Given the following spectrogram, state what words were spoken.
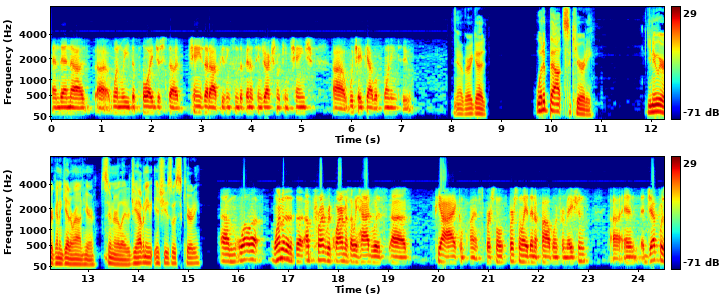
And then uh, uh, when we deploy, just uh, change that up using some dependency injection. We can change uh, which API we're pointing to. Yeah, very good. What about security? You knew we were going to get around here sooner or later. Do you have any issues with security? Um, well, uh, one of the, the, upfront requirements that we had was uh, PII compliance, personal, personally identifiable information. Uh, and Jeff was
